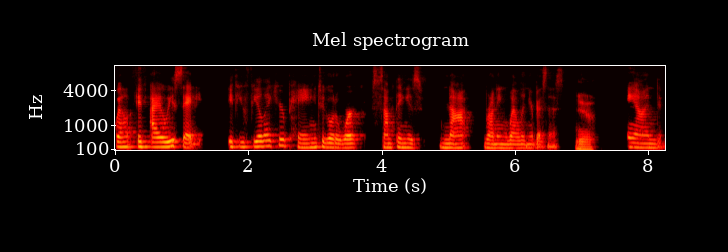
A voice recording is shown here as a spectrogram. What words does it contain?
Well, if I always say, if you feel like you're paying to go to work, something is not running well in your business. Yeah. And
